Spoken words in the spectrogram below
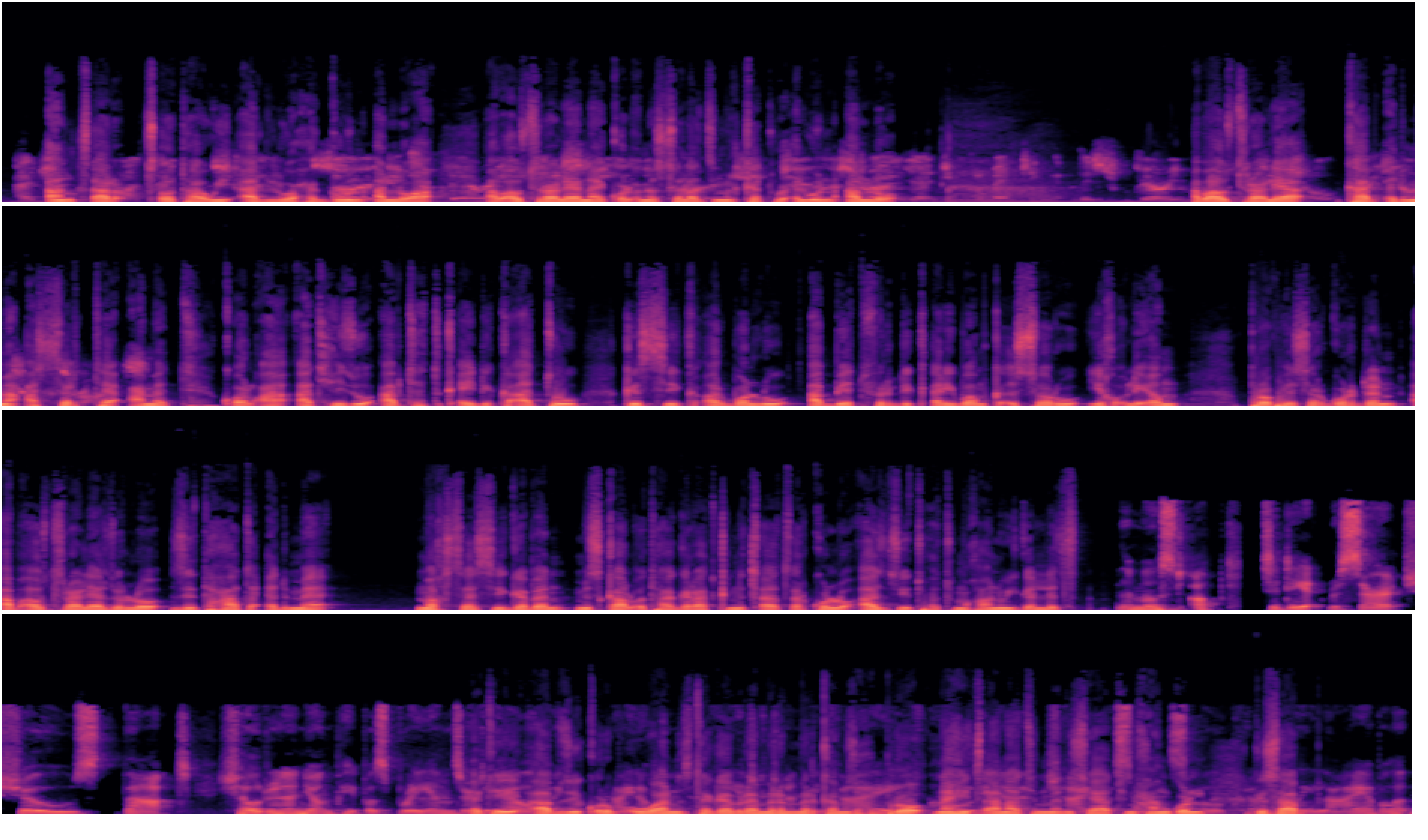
ኣንጻር ፆታዊ ኣድልዎ ሕጊ እውን ኣለዋ ኣብ ኣውስትራልያ ናይ ቆልዑ መሰላት ዝምልከት ውዕል እውን ኣሎ ኣብ ኣውስትራልያ ካብ ዕድመ ዓሰርተ ዓመት ቆልዓ ኣትሒዙ ኣብ ትሕቲ ቀይዲ ክኣቱ ክሲ ክቐርበሉ ኣብ ቤት ፍርዲ ቀሪቦም ክእሰሩ ይኽእሉ እዮም ፕሮፌሰር ጎርደን ኣብ ኣውስትራልያ ዘሎ ዝተሓተ ዕድመ መኽሰሲ ገበን ምስ ካልኦት ሃገራት ክነጻጸር ከሎ ኣዝዩ ትሑት ምዃኑ ይገልጽ። እቲ ኣብዚ ቅሩብ እዋን ዝተገብረ ምርምር ከም ዝሕብሮ፣ ናይ ህጻናትን መንእሰያትን ሓንጎል ክሳብ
